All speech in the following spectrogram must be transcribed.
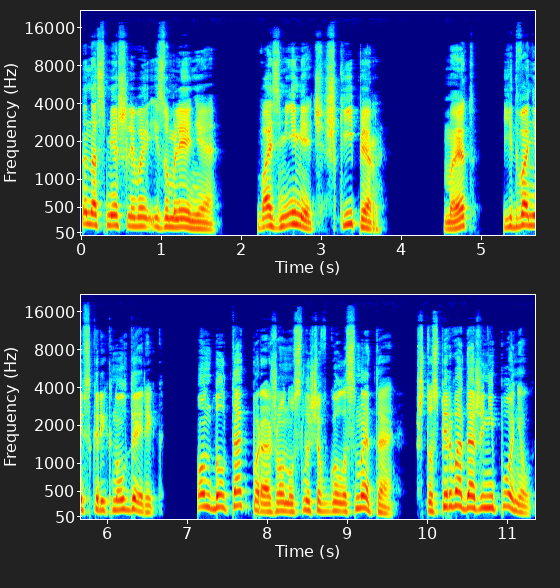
на насмешливое изумление. «Возьми меч, шкипер!» Мэт едва не вскрикнул Дерек. Он был так поражен, услышав голос Мэтта, что сперва даже не понял,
